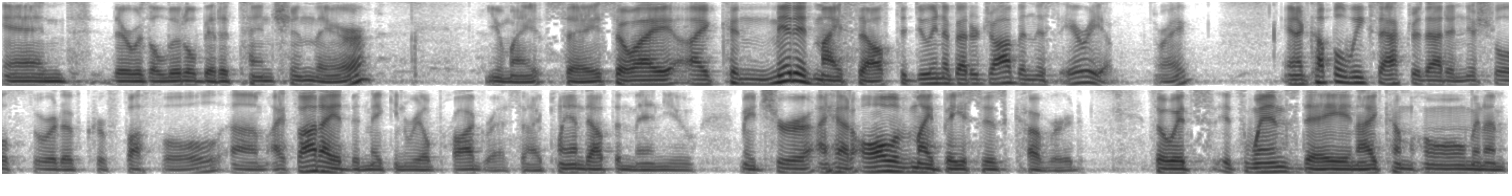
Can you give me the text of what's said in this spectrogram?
And there was a little bit of tension there, you might say. So I, I committed myself to doing a better job in this area, right? And a couple weeks after that initial sort of kerfuffle, um, I thought I had been making real progress. And I planned out the menu, made sure I had all of my bases covered. So it's, it's Wednesday, and I come home and I'm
